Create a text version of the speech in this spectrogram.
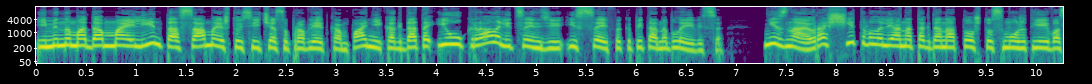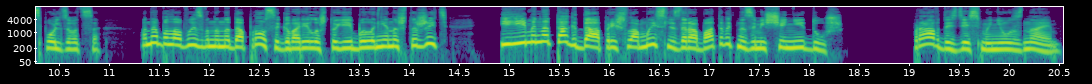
Именно мадам Майлин, та самая, что сейчас управляет компанией, когда-то и украла лицензию из сейфа капитана Блейвиса. Не знаю, рассчитывала ли она тогда на то, что сможет ей воспользоваться. Она была вызвана на допрос и говорила, что ей было не на что жить. И именно тогда пришла мысль зарабатывать на замещении душ. Правды здесь мы не узнаем.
